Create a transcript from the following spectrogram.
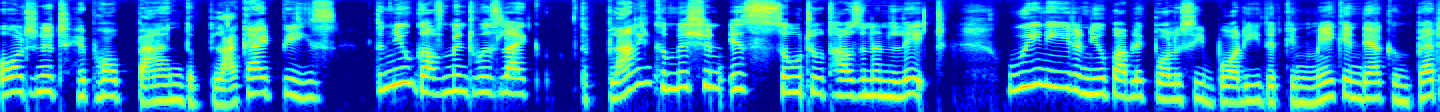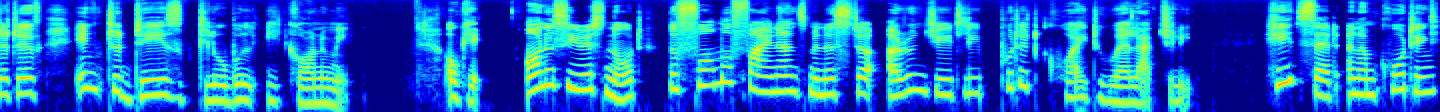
alternate hip hop band, the Black Eyed Peas, the new government was like, the Planning Commission is so 2000 and late. We need a new public policy body that can make India competitive in today's global economy. Okay, on a serious note, the former finance minister Arun Jaitley put it quite well actually. He'd said, and I'm quoting,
